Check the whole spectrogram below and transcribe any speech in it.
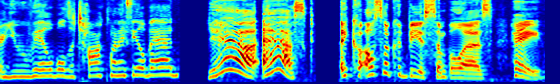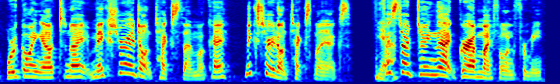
Are you available to talk when I feel bad? Yeah, ask. It also could be as simple as, hey, we're going out tonight. Make sure I don't text them, okay? Make sure I don't text my ex. If I start doing that, grab my phone for me.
